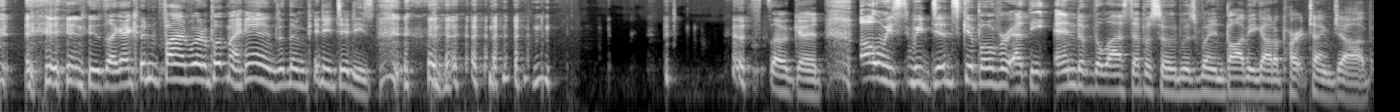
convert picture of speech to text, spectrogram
and he's like i couldn't find where to put my hands with them pity titties so good oh we, we did skip over at the end of the last episode was when bobby got a part-time job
